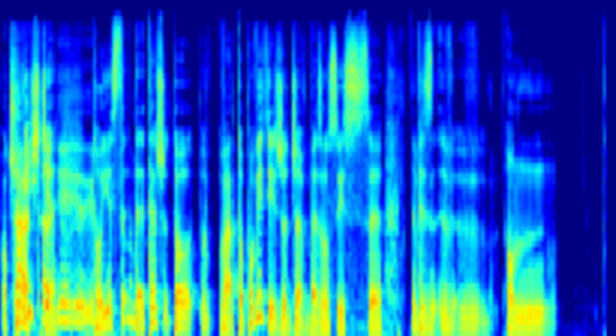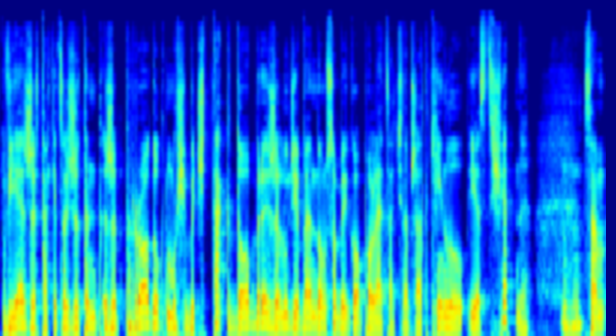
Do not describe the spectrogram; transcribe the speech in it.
Oczywiście, tak, tak, nie, nie, to jest te, też, to warto powiedzieć, że Jeff Bezos jest, e, on wierzy w takie coś, że, ten, że produkt musi być tak dobry, że ludzie będą sobie go polecać. Na przykład Kindle jest świetny. Mhm. Sam,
